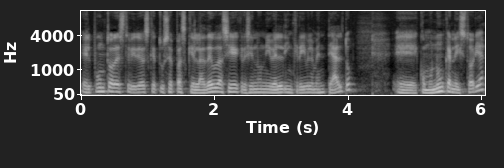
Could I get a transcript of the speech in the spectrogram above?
El punto de este video es que tú sepas que la deuda sigue creciendo a un nivel increíblemente alto, eh, como nunca en la historia,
